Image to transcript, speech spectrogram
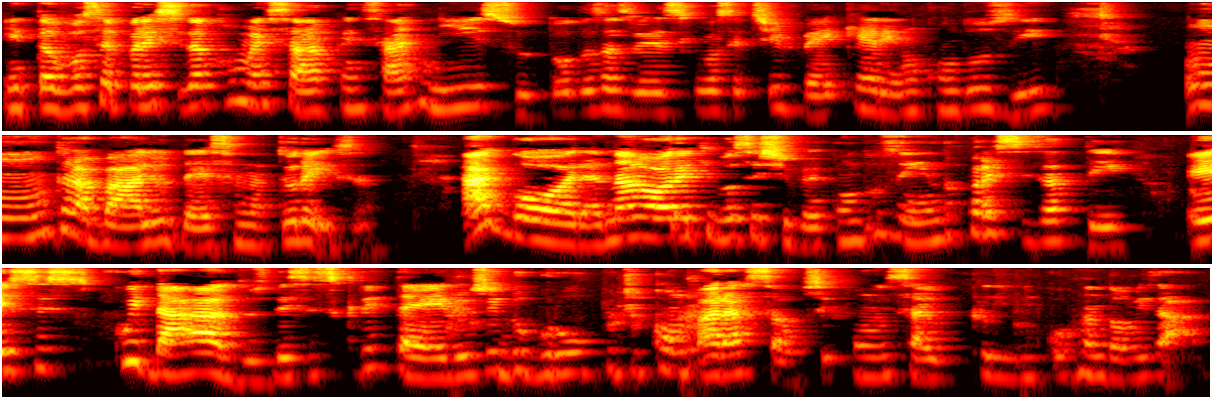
Então você precisa começar a pensar nisso todas as vezes que você estiver querendo conduzir um trabalho dessa natureza. Agora, na hora que você estiver conduzindo, precisa ter esses cuidados, desses critérios e do grupo de comparação, se for um ensaio clínico randomizado.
